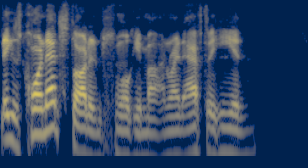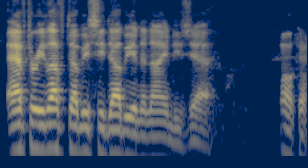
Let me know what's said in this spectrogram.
Because Cornette started Smoky Mountain right after he had. after he left WCW in the 90s, yeah. Okay,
